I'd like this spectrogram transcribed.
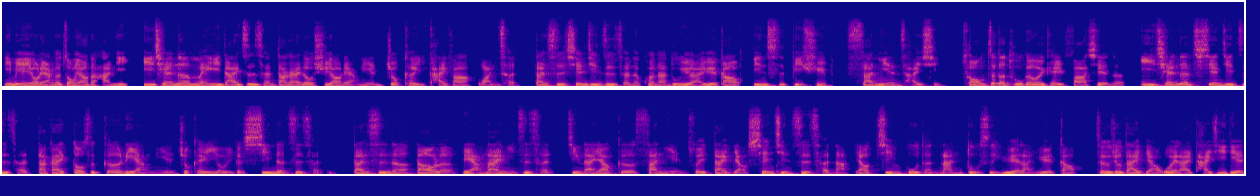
里面有两个重要的含义。以前呢，每一代制程大概都需要两年就可以开发完成，但是先进制程的困难度越来越高，因此必须三年才行。从这个图，各位可以发现呢，以前的先进制程大概都是隔两年就可以有一个新的制程，但是呢，到了两纳米制程，竟然要隔三年，所以代表先进制程啊，要进步的难度是越来越高。这个就代表未来台积电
